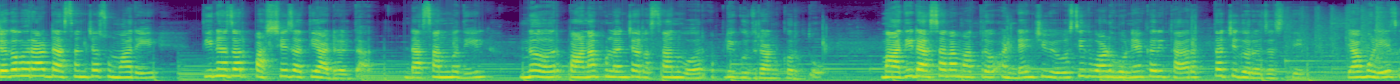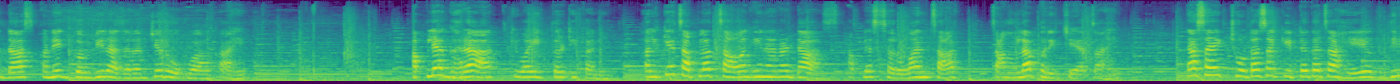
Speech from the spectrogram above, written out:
जगभरात डासांच्या सुमारे तीन हजार पाचशे जाती आढळतात. डासांमधील नर पाना फुलांच्या रसांवर आपली गुजराण करतो. मादी डासाला मात्र अंड्यांची व्यवस्थित वाढ होण्याकरिता रक्ताची गरज असते. यामुळेच डास अनेक गंभीर आजारांचे रोगवाहक आहेत. आपल्या घरात किंवा इतर ठिकाणी हलकेच आपला चावा घेणारा डास आपल्या सर्वांचा चांगला परिचयाचा आहे. डास हा एक छोटासा कीटकच आहे. अगदी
